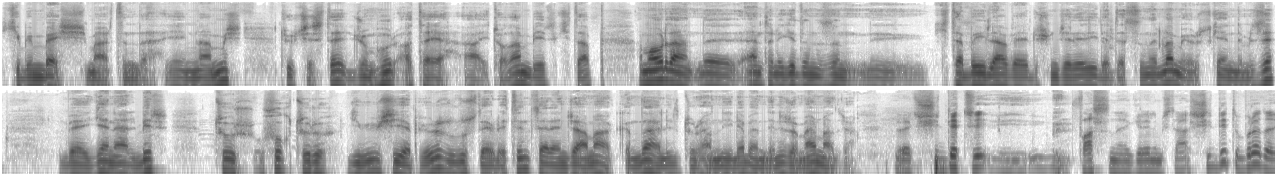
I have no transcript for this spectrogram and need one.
2005 Mart'ında yayınlanmış. Türkçesi de Cumhur Atay'a ait olan bir kitap. Ama oradan e, Anthony Giddens'ın e, kitabıyla ve düşünceleriyle de sınırlamıyoruz kendimizi. Ve genel bir tur, ufuk turu gibi bir şey yapıyoruz. Ulus Devlet'in serencamı hakkında Halil Turhanlı ile bendeniz Ömer Madra. Evet şiddeti e, faslına gelelim işte. Şiddeti burada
